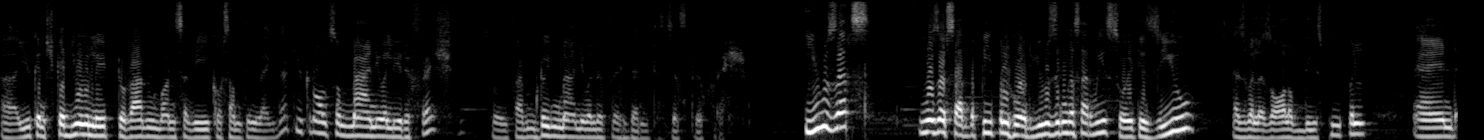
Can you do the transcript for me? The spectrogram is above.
Uh, you can schedule it to run once a week or something like that. You can also manually refresh. So if I'm doing manual refresh, then it is just refresh. Users, users are the people who are using the service. So it is you as well as all of these people and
